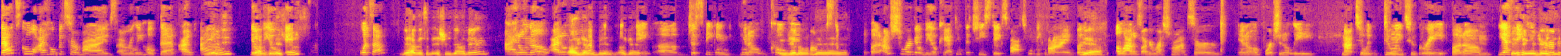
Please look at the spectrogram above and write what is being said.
that's cool. I hope it survives. I really hope that I. I Really? They It'll having be okay. issues? What's up? They're having some issues down there. I don't know. I don't know. Oh, you haven't been. Okay. uh, just speaking, you know, COVID. In general, um, yeah, yeah, But I'm sure they'll be okay. I think the cheesesteak spots will be fine. But yeah. yeah. a lot of other restaurants are, you know, unfortunately not too doing too great. But um, yes, Same thank you for-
